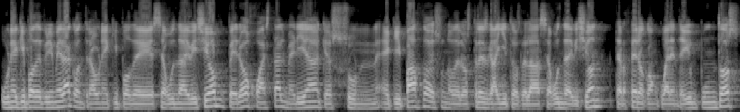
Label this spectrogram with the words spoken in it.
Un equipo de primera contra un equipo de segunda división, pero ojo hasta Almería, que es un equipazo, es uno de los tres gallitos de la segunda división, tercero con 41 puntos,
